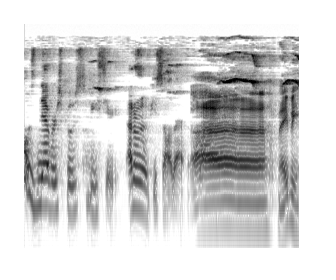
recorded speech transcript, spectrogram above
I was never supposed to be serious. I don't know if you saw that. uh, maybe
